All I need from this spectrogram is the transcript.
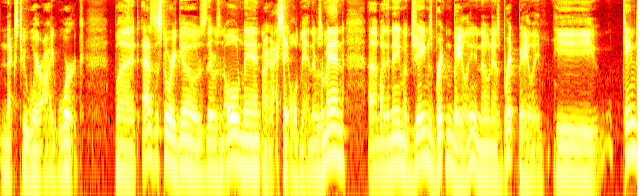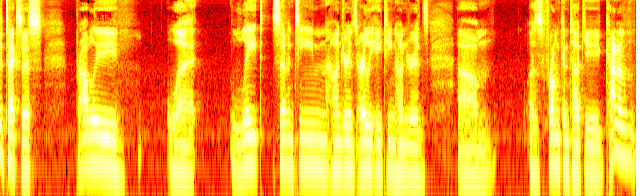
next to where I work. But as the story goes, there was an old man, I say old man, there was a man uh, by the name of James Britton Bailey, known as Britt Bailey. He came to Texas probably what late 1700s, early 1800s. Um, was from Kentucky, kind of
